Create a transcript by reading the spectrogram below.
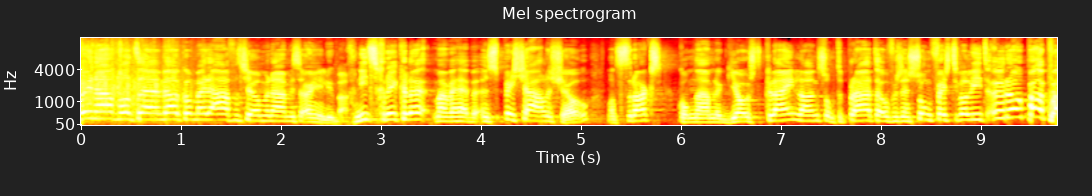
Goedenavond en welkom bij de avondshow. Mijn naam is Arjen Lubach. Niet schrikkelen, maar we hebben een speciale show. Want straks komt namelijk Joost Klein langs om te praten over zijn songfestivallied Europa Pop!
